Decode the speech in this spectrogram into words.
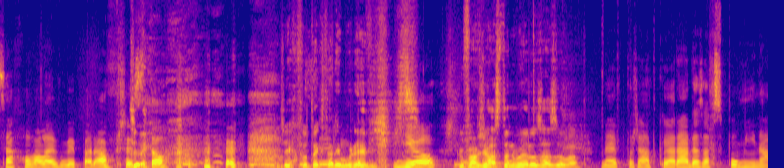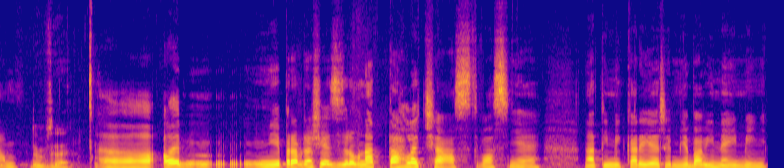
zachovalé vypadá přesto. Těch fotek tady bude víc. Jo. Doufám, že vás to nebude rozhazovat. Ne, v pořádku, já ráda zavzpomínám. Dobře. Uh, ale je pravda, že zrovna tahle část vlastně na tými kariéře mě baví nejmíň.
